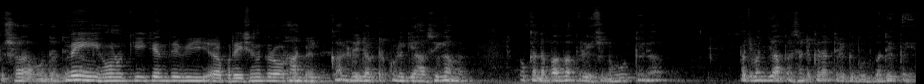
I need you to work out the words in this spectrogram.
ਪਿਸ਼ਾਬ ਹੁੰਦਾ ਨਹੀਂ ਹੁਣ ਕੀ ਕਹਿੰਦੇ ਵੀ ਆਪਰੇਸ਼ਨ ਕਰਾਉਣਾ ਹਾਂਜੀ ਕੱਲ ਦੇ ਡਾਕਟਰ ਕੋਲ ਗਿਆ ਸੀਗਾ ਮੈਂ। ਉਹ ਕਹਿੰਦਾ ਬਾਬਾ ਆਪਰੇਸ਼ਨ ਹੋ ਤੇਰਾ। 55% ਕਹਿੰਦਾ ਤੇਰੇ ਕੋ ਦੁੱਧ ਵਧੇ ਪਏ ਆ।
